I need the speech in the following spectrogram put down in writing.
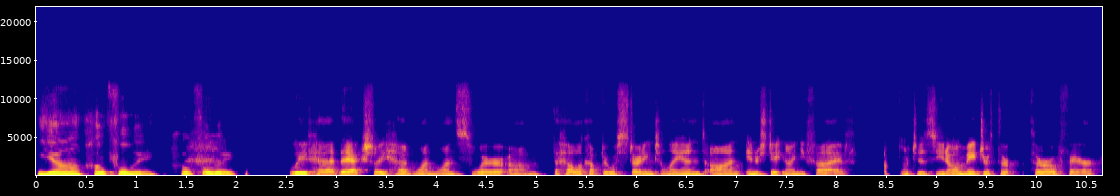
Yeah, hopefully, hopefully. We've had, they actually had one once where um, the helicopter was starting to land on Interstate 95, which is, you know, a major th- thoroughfare.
